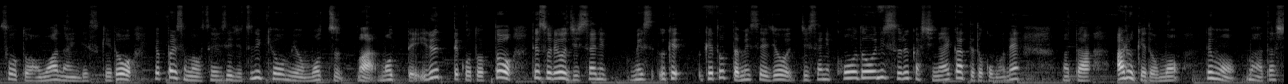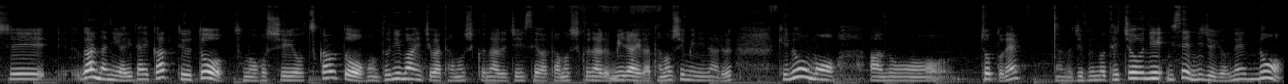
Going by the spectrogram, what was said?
そうとは思わないんですけどやっぱりその先生術に興味を持つ、まあ、持っているってこととでそれを実際に受け受け取ったメッセージを実際に行動にするかしないかってとこもねまたあるけどもでもまあ私が何やりたいかっていうとその星を使うと本当に毎日が楽しくなる人生が楽しくなる未来が楽しみになる。昨日もあのちょっとねあの自分の手帳に2024年の、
